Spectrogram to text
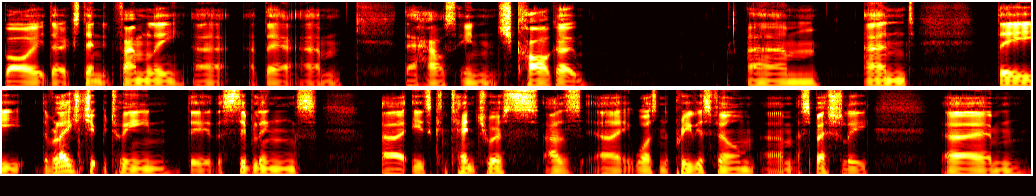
by their extended family uh, at their um, their house in Chicago, um, and the the relationship between the the siblings uh, is contentious as uh, it was in the previous film, um, especially um,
